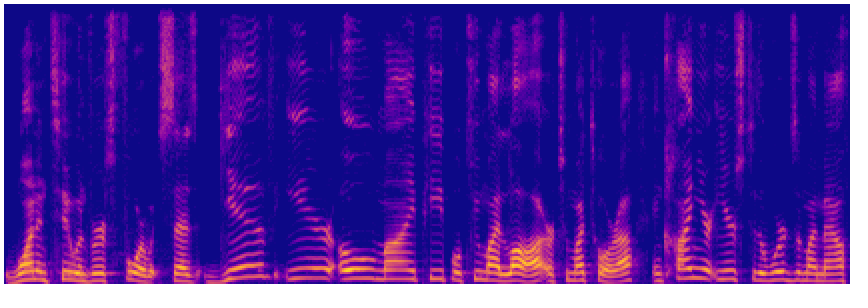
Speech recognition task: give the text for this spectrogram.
1 and 2 and verse 4, which says, Give ear, O my people, to my law or to my Torah. Incline your ears to the words of my mouth.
